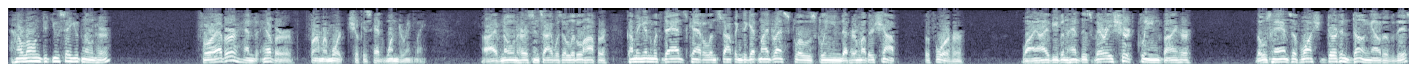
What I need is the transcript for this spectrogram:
How long did you say you'd known her? Forever and ever, Farmer Mort shook his head wonderingly. I've known her since I was a little hopper, coming in with Dad's cattle and stopping to get my dress clothes cleaned at her mother's shop before her. Why, I've even had this very shirt cleaned by her. Those hands have washed dirt and dung out of this.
